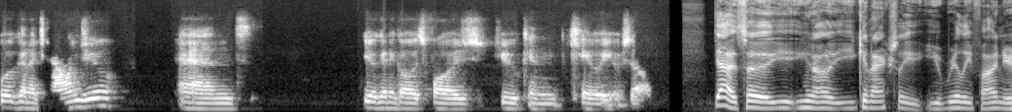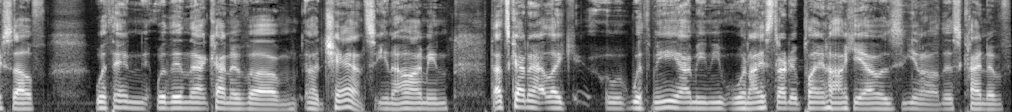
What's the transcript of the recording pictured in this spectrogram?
we're going to challenge you and you're going to go as far as you can carry yourself. Yeah, so you, you know, you can actually you really find yourself within within that kind of um, chance, you know? I mean, that's kind of like with me, I mean, when I started playing hockey, I was, you know, this kind of,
